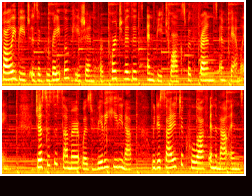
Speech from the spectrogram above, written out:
Folly Beach is a great location for porch visits and beach walks with friends and family. Just as the summer was really heating up, we decided to cool off in the mountains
